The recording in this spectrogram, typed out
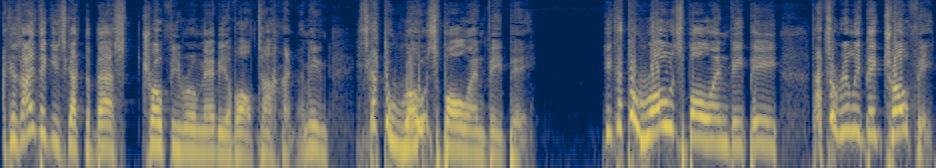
because I think he's got the best trophy room maybe of all time. I mean, he's got the Rose Bowl MVP. He got the Rose Bowl MVP. That's a really big trophy.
